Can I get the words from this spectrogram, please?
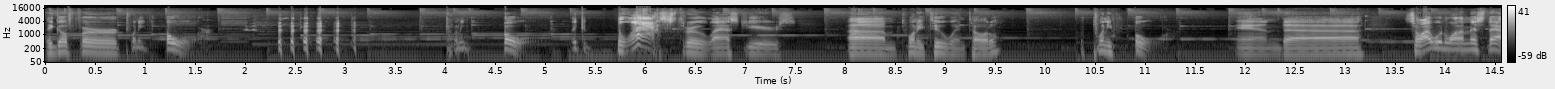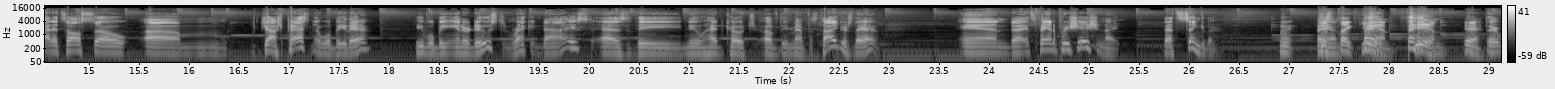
They go for 24. 24. They could blast through last year's um, 22 win total with 24. And uh, so I wouldn't want to miss that. It's also um, Josh Pastner will be there. He will be introduced and recognized as the new head coach of the Memphis Tigers there. And uh, it's fan appreciation night. That's singular. Fan, Just like you. fan, fan. Yeah. They're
